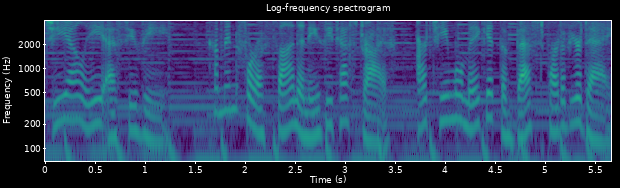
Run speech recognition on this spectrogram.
GLE SUV. Come in for a fun and easy test drive. Our team will make it the best part of your day.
